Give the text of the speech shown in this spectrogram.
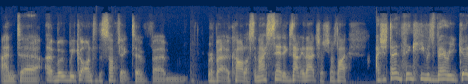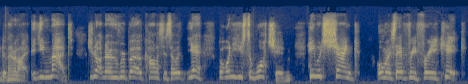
and uh, uh, we- we got onto the subject of um, Roberto Carlos, and I said exactly that. Josh, I was like, I just don't think he was very good, and they were like, "Are you mad? Do you not know who Roberto Carlos is?" I went, "Yeah, but when you used to watch him, he would shank." Almost every free kick,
